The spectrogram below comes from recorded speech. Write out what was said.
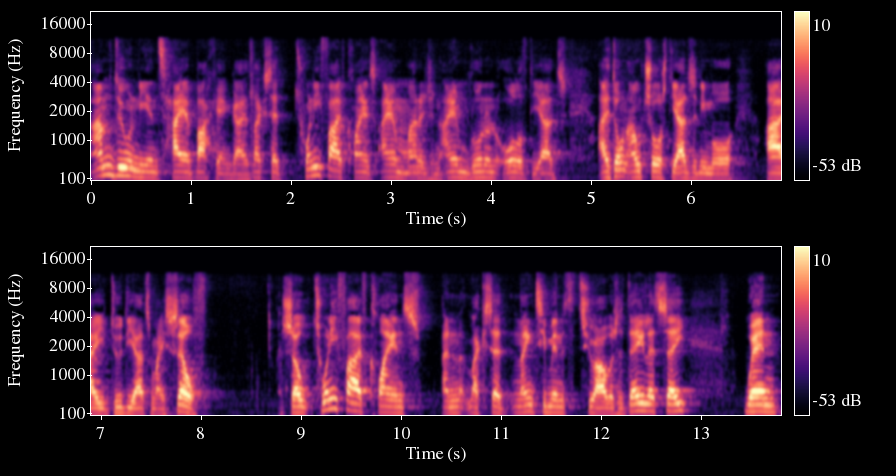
I'm doing the entire back end, guys. Like I said, 25 clients I am managing. I am running all of the ads. I don't outsource the ads anymore. I do the ads myself. So 25 clients, and like I said, 90 minutes to two hours a day, let's say. When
